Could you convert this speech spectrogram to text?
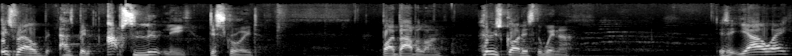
Israel has been absolutely destroyed by Babylon. Whose God is the winner? Is it Yahweh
